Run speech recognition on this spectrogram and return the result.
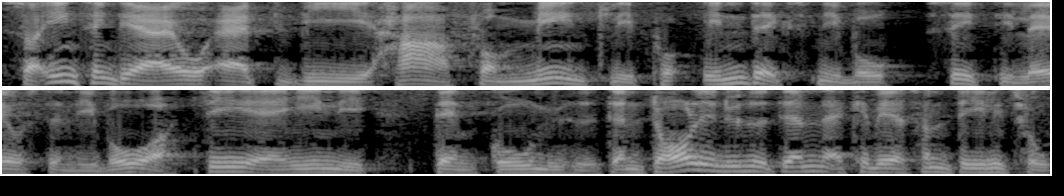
Så en ting det er jo, at vi har formentlig på indeksniveau set de laveste niveauer. Det er egentlig den gode nyhed. Den dårlige nyhed, den kan være sådan del i to.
